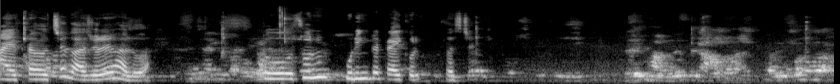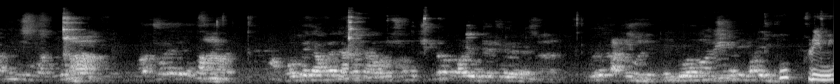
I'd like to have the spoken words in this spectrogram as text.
আর একটা হচ্ছে গাজরের হালুয়া। তো চলুন পুডিংটা ট্রাই করি ফার্স্টে খুব ক্রিমি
